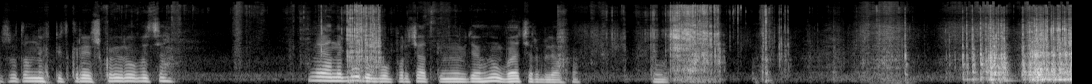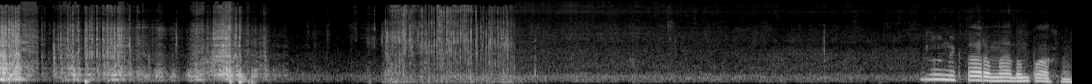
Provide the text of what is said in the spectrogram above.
Що там в них під кришкою робиться? Ну я не буду, бо перчатки не вдягну, вечір бляха. От. Ну, нектаром, медом пахне.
